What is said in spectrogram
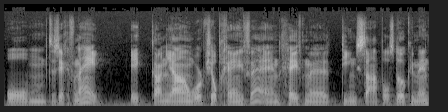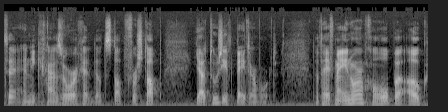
Om te zeggen van, hé, hey, ik kan jou een workshop geven en geef me tien stapels documenten en ik ga zorgen dat stap voor stap jouw toezicht beter wordt. Dat heeft me enorm geholpen ook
